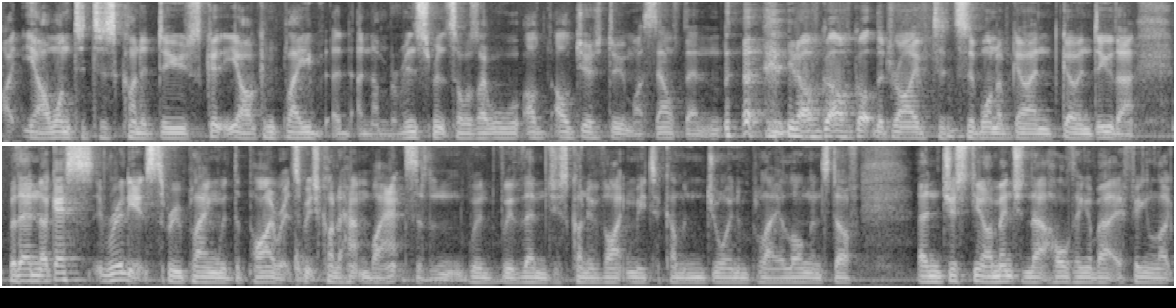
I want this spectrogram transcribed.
I, know, I wanted to kind of do. Know, I can play a, a number of instruments. So I was like, well, I'll, I'll just do it myself then. you know, I've got I've got the drive to, to want to go and go and do that. But then I guess really it's through playing with the Pirates, which kind of happened by accident, with, with them just kind of inviting me to come and join and play along and stuff. And just you know, I mentioned that whole thing about it feeling like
